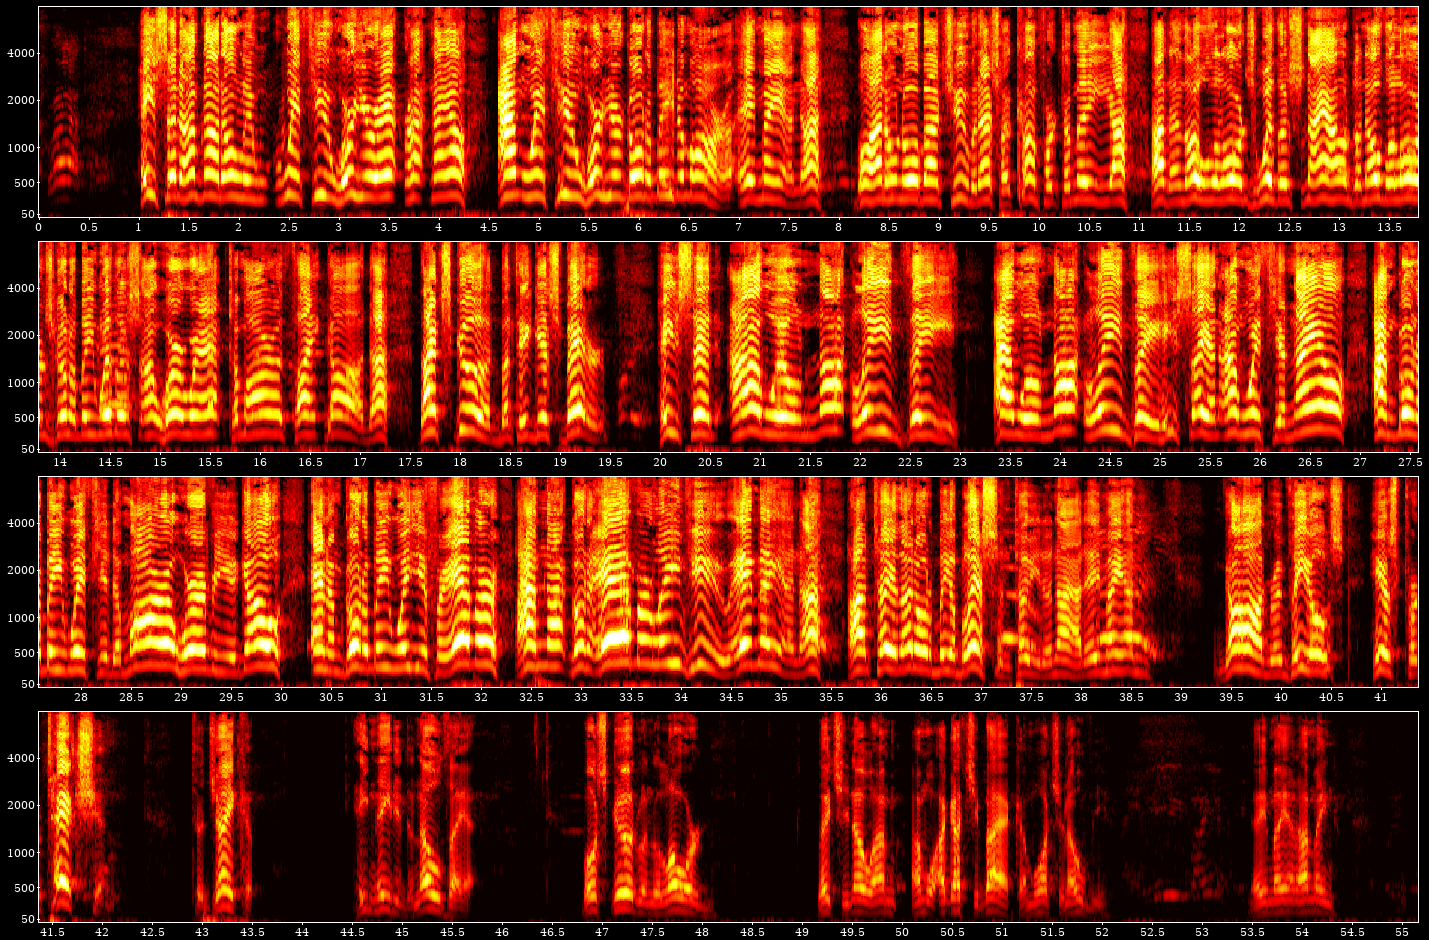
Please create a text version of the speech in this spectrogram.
He said, I'm not only with you where you're at right now, I'm with you where you're going to be tomorrow. Amen. I, boy, I don't know about you, but that's a comfort to me. I, I know the Lord's with us now, to know the Lord's going to be with us uh, where we're at tomorrow. Thank God. Uh, that's good, but it gets better. He said, I will not leave thee. I will not leave thee. He's saying, I'm with you now. I'm going to be with you tomorrow, wherever you go, and I'm going to be with you forever. I'm not going to ever leave you. Amen. I, I tell you, that ought to be a blessing to you tonight. Amen. God reveals his protection to Jacob. He needed to know that. It's good when the Lord lets you know I'm, I'm I got you back. I'm watching over you. Amen. I mean,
